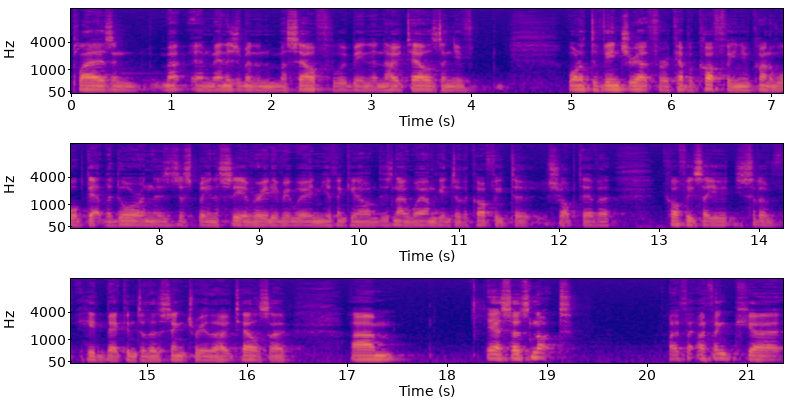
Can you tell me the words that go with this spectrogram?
players and, and management and myself we've been in hotels, and you've wanted to venture out for a cup of coffee, and you've kind of walked out the door, and there's just been a sea of red everywhere, and you're thinking, oh, there's no way I'm getting to the coffee to shop to have a coffee. So you, you sort of head back into the sanctuary of the hotel. So. Um, yeah, so it's not I, th- I think, uh,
